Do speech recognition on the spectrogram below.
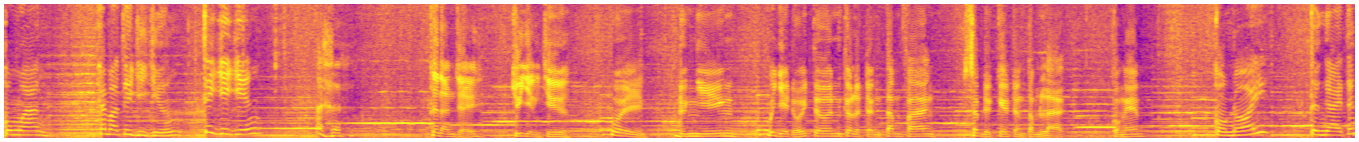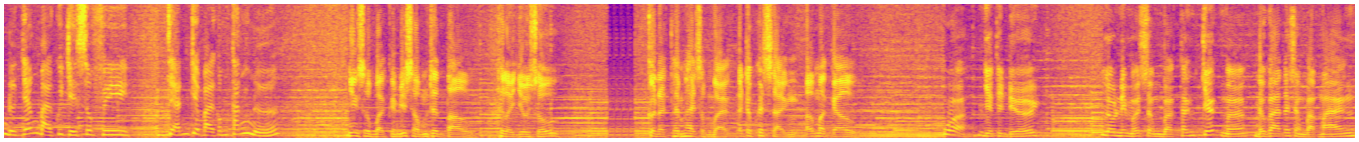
Con ngoan Hãy mau tiêu dì dưỡng. Tiêu dì dưỡng. Thế nào anh rể Chú dần chưa Ôi, đương nhiên. Bây giờ đổi tên kêu là Trần Tâm Phan. Sắp được kêu Trần Tâm Lạc. Còn em? Còn nói Từ ngày tấn được dán bài của chị Sophie Thì ảnh cho bài không thắng nữa. Nhưng sòng bạc cùng với sòng trên tàu Thế là vô số. Còn đặt thêm hai sòng bạc ở trong khách sạn ở Macau Wow, vậy thì được. Lâu nay mở sòng bạc thắng chết mà. Đâu có ai tới sòng bạc mà ăn.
